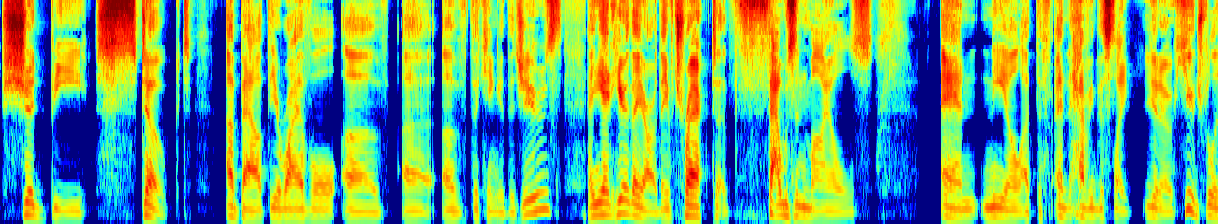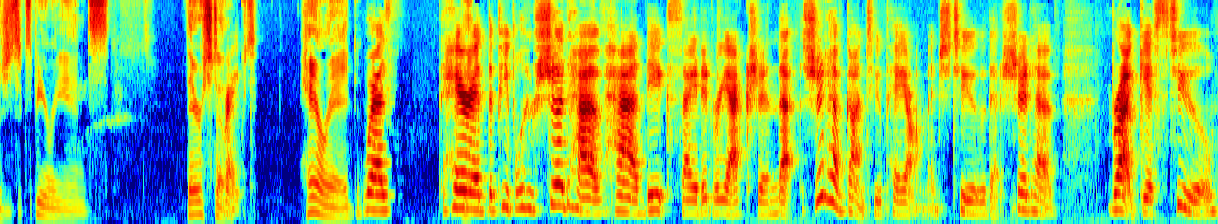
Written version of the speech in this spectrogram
should be stoked about the arrival of uh, of the King of the Jews, and yet here they are. They've tracked a thousand miles and kneel at the and having this like you know huge religious experience. They're stoked. Right. Herod, whereas Herod, yeah. the people who should have had the excited reaction, that should have gone to pay homage to, that should have brought gifts to,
